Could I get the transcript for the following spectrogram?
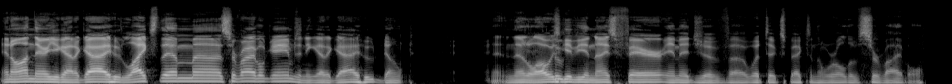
And on there you got a guy who likes them uh, survival games and you got a guy who don't. And that'll always give you a nice fair image of uh, what to expect in the world of survival.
